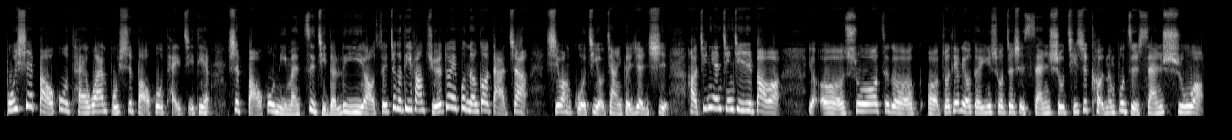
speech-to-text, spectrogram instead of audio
不是保护台湾，不是保护台积电，是保护你们自己的利益哦。所以这个地方绝对不能够打仗，希望国际有这样一个认识。好，今天经济日报哦，有呃说这个呃，昨天刘德英说这是三叔，其实可能不止三叔哦。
